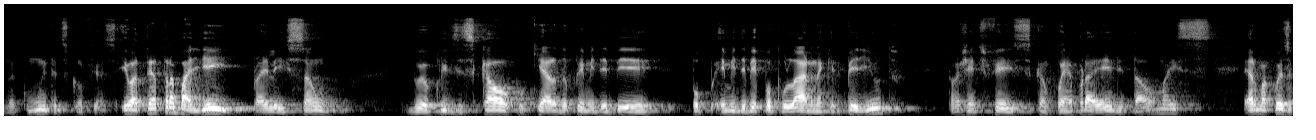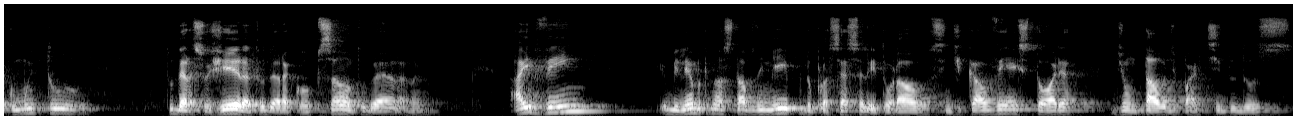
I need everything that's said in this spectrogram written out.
né, com muita desconfiança. Eu até trabalhei para a eleição do Euclides Scalco, que era do PMDB, MDB popular naquele período. Então a gente fez campanha para ele e tal, mas era uma coisa com muito... Tudo era sujeira, tudo era corrupção, tudo era... Né? Aí vem... Eu me lembro que nós estávamos em meio do processo eleitoral sindical, vem a história de um tal de Partido dos,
